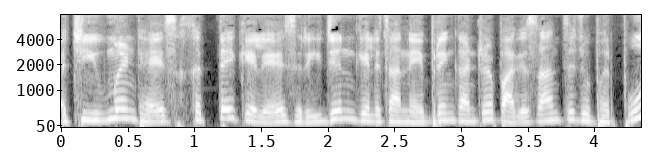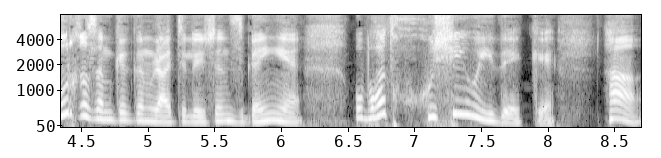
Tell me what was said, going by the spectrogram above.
अचीवमेंट है इस खत्ते के लिए, इस रीजन के लिए, चाहे नेबरिंग कंट्री पाकिस्तान से जो भरपूर कस्म के कंग्रेचुलेशन गई हैं, वो बहुत खुशी हुई देख के। हाँ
